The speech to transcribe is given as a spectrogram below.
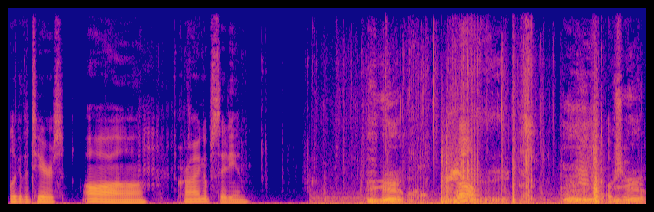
Look at the tears. Aww. Crying obsidian. Boom. Oh shoot.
